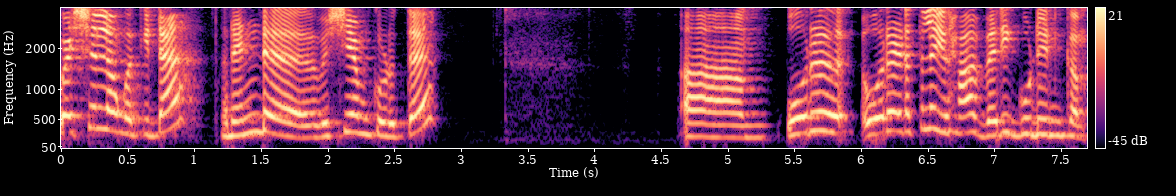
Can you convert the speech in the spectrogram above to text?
கொஸ்டின்ல உங்ககிட்ட ரெண்டு விஷயம் கொடுத்து ஒரு ஒரு இடத்துல you have very good income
